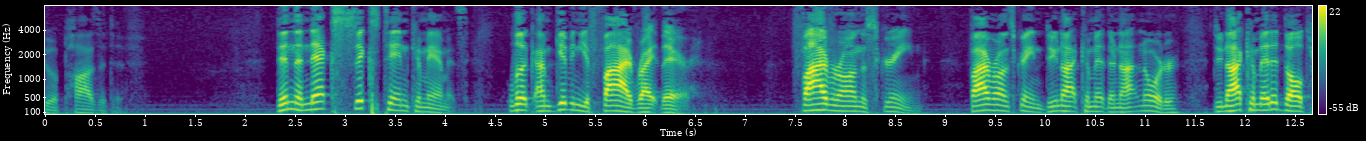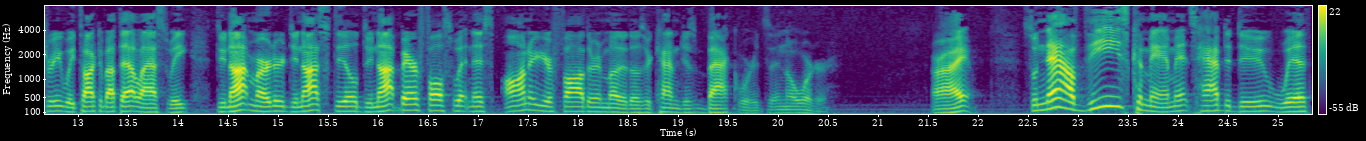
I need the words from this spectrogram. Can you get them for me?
to a positive. Then the next six Ten Commandments. Look, I'm giving you five right there. Five are on the screen. Five are on the screen. Do not commit, they're not in order. Do not commit adultery. We talked about that last week. Do not murder. Do not steal. Do not bear false witness. Honor your father and mother. Those are kind of just backwards in order. All right? So now these commandments have to do with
